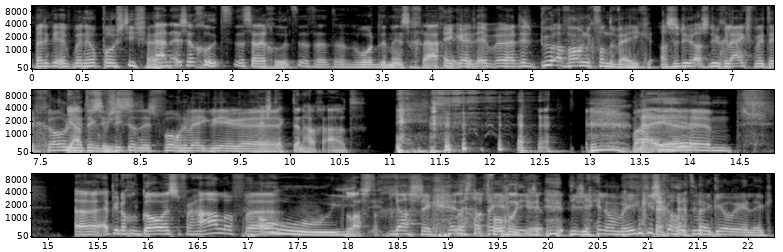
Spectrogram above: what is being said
ben ik, ik ben heel positief, hè. Ja, nee, is heel goed. Dat is heel goed. Dat, dat, dat horen de mensen graag. Ik, ik. het, het is puur afhankelijk van de week. Als ze nu, als ze nu gelijk speelt tegen Groningen Ja, tegen muziek, dan is het volgende week weer... eh, Hashtag Ten Hag oud. maar nee, die, eh, ehm, Eh, heb je nog een goal en zijn verhaal? Of, eh, Oeh, lastig. Lastig. lastig. Volgende die, keer. Die is helemaal mee ingeschoten, ben ik heel eerlijk.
